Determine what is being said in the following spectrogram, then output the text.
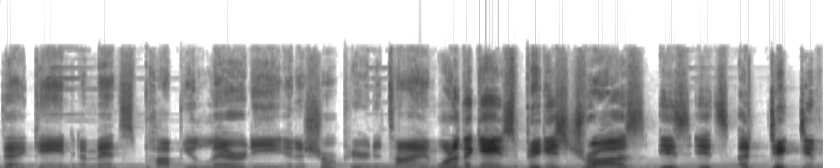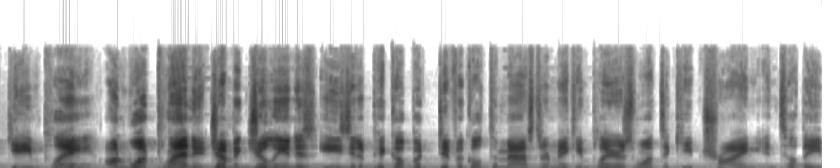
that gained immense popularity in a short period of time. One of the game's biggest draws is its addictive gameplay. On what planet? Jumping Julian is easy to pick up but difficult to master, making players want to keep trying until they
